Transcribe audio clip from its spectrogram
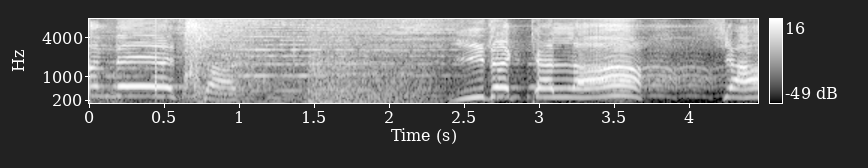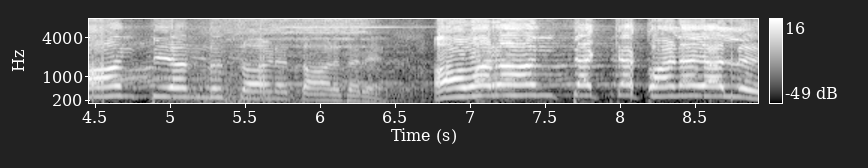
ಒದೆ ಸಾಕ್ಷಿ ಇದಕ್ಕೆಲ್ಲ ಶಾಂತಿ ಎಂದು ತಾಣೆ ತಾಳಿದರೆ ಅವರ ಅಂತ್ಯಕ್ಕೆ ಕೊನೆಯಲ್ಲಿ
